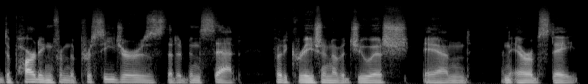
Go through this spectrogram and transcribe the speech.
departing from the procedures that had been set for the creation of a Jewish and an Arab state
